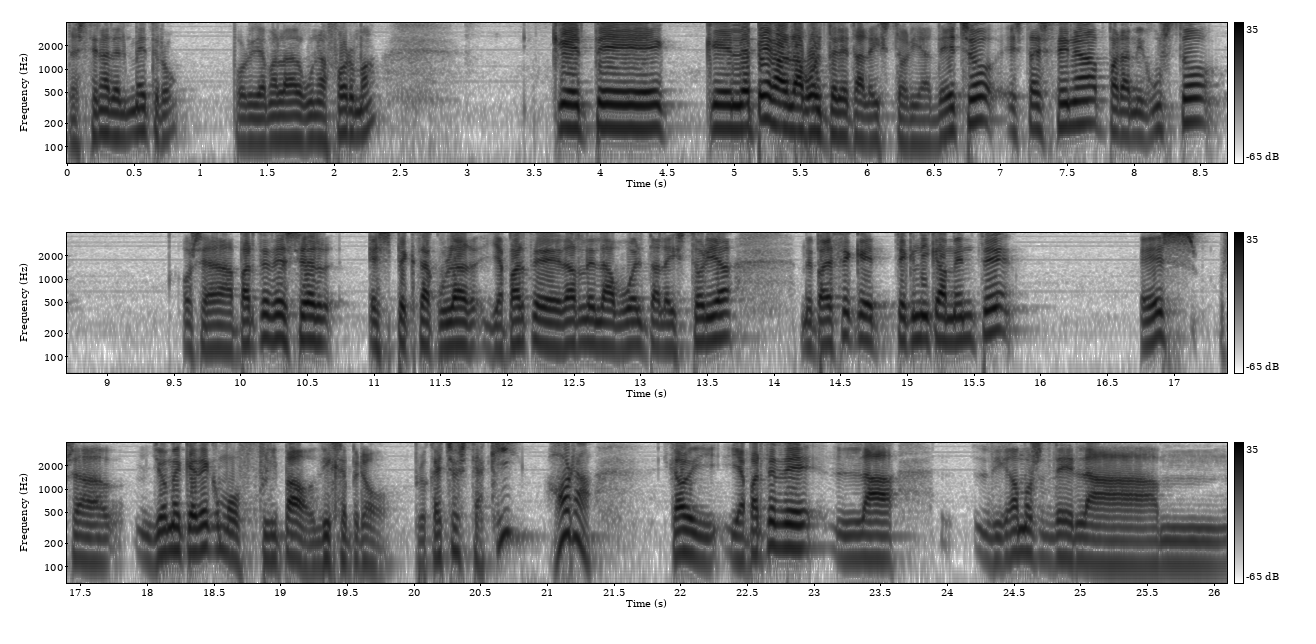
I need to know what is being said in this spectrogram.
la escena del metro, por llamarla de alguna forma, que te que le pega la voltereta a la historia. De hecho, esta escena, para mi gusto, o sea, aparte de ser espectacular y aparte de darle la vuelta a la historia, me parece que técnicamente es, o sea, yo me quedé como flipado, dije, pero, pero ¿qué ha hecho este aquí? ahora. Claro, y, aparte de la, digamos, de la mm,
